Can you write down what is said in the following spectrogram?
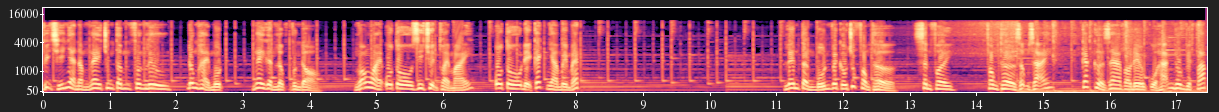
Vị trí nhà nằm ngay trung tâm Phương Lưu, Đông Hải 1, ngay gần Lộc Vừng Đỏ. Ngõ ngoài ô tô di chuyển thoải mái, ô tô để cách nhà 10 mét. Lên tầng 4 với cấu trúc phòng thờ, sân phơi, phòng thờ rộng rãi, các cửa ra vào đều của hãng nhôm Việt Pháp.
